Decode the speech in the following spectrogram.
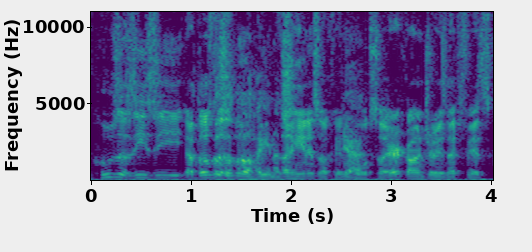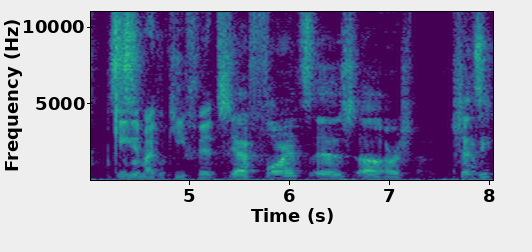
Who's Azizi? Are those, Those the, are the hyenas. the hyenas? Okay, Yeah. cool. So Eric Andre that fits. Keegan Michael Key fits. Yeah, Florence is uh, or Shenzi.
